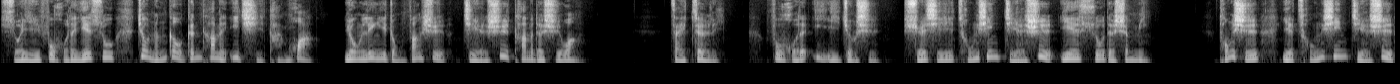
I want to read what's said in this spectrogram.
所以复活的耶稣就能够跟他们一起谈话，用另一种方式解释他们的失望。在这里。复活的意义就是学习重新解释耶稣的生命，同时也重新解释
